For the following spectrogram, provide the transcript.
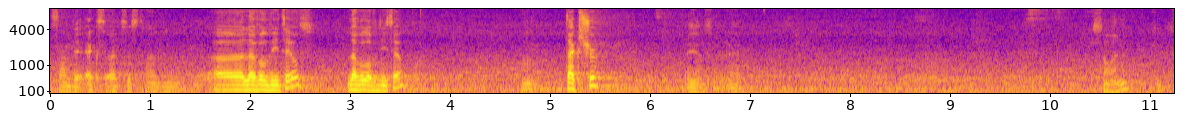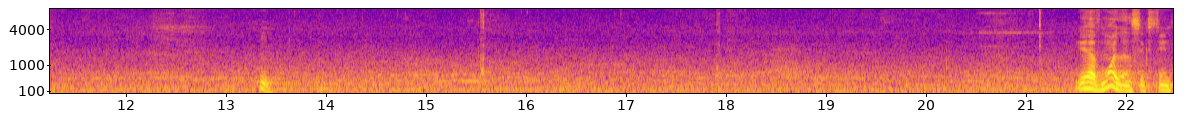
It's on the x-axis timing. uh, level details level of detail texture? Yes, sir, yeah. Hmm. You have more than 16,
